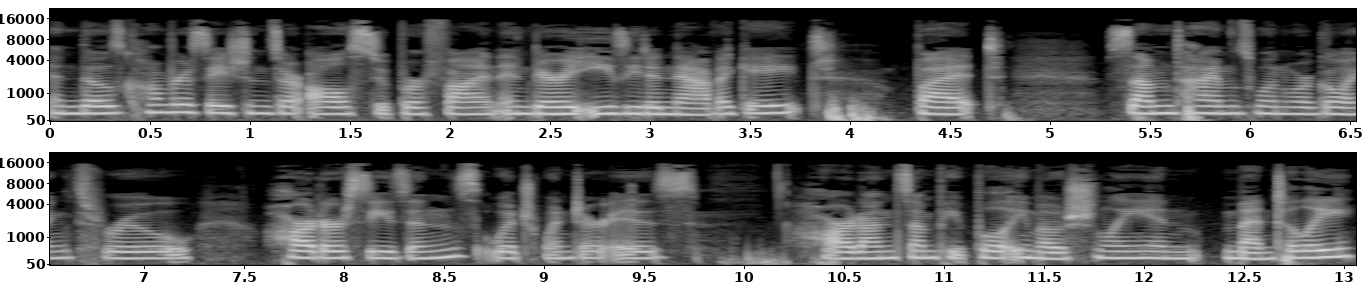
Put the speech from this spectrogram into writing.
and those conversations are all super fun and very easy to navigate. But sometimes when we're going through harder seasons, which winter is hard on some people emotionally and mentally,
